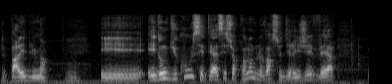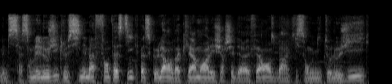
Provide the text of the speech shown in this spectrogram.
de parler de l'humain. Mm. Et, et donc du coup, c'était assez surprenant de le voir se diriger vers, même si ça semblait logique, le cinéma fantastique, parce que là, on va clairement aller chercher des références ben, qui sont mythologiques,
